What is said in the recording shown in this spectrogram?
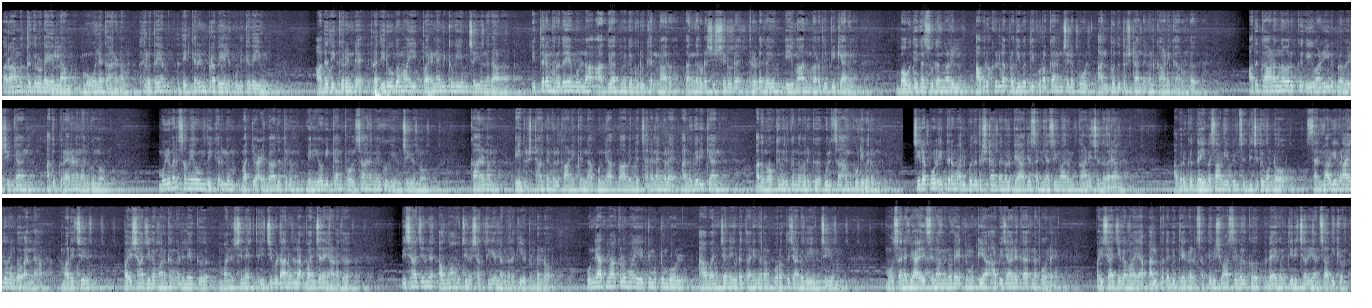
കറാമത്തുകളുടെയെല്ലാം മൂലകാരണം ഹൃദയം ദിക്കറിൻ പ്രഭയിൽ കുളിക്കുകയും അത് ദിക്കറിന്റെ പ്രതിരൂപമായി പരിണമിക്കുകയും ചെയ്യുന്നതാണ്. ഇത്തരം ഹൃദയമുള്ള ആധ്യാത്മിക ഗുരുക്കന്മാർ തങ്ങളുടെ ശിഷ്യരുടെ ദൃഢതയും ഈമാനും വർദ്ധിപ്പിക്കാനും ഭൗതിക സുഖങ്ങളിൽ അവർക്കുള്ള പ്രതിപത്തി കുറക്കാനും ചിലപ്പോൾ അത്ഭുത ദൃഷ്ടാന്തങ്ങൾ കാണിക്കാറുണ്ട്. അത് കാണുന്നവർക്ക് ഈ വഴിയിൽ പ്രവേശിക്കാൻ അത് പ്രേരണ നൽകുന്നു. മുഴുവൻ സമയവും ദിക്കറിലും മറ്റു അഭിബാധത്തിലും വിനിയോഗിക്കാൻ പ്രോത്സാഹനമേകുകയും ചെയ്യുന്നു. കാരണം ഈ ദൃഷ്ടാന്തങ്ങൾ കാണിക്കുന്ന പുണ്യാത്മാവിന്റെ ചലനങ്ങളെ അനുകരിക്കാൻ അത് നോക്കി നിൽക്കുന്നവർക്ക് ഉത്സാഹം കൂടി വരും. ചിലപ്പോൾ ഇത്തരം അത്ഭുത ദൃഷ്ടാന്തങ്ങൾ വ്യാജ സന്യാസിമാരും കാണിച്ചെന്ന് വരാം. അവർക്ക് ദൈവസാമീപ്യം സിദ്ധിച്ചതുകൊണ്ടോ സന്മാർഗികളായതുകൊണ്ടോ അല്ല. മറിച്ച് പൈശാചിക മാർഗങ്ങളിലേക്ക് മനുഷ്യനെ തിരിച്ചുവിടാനുള്ള വഞ്ചനയാണത്. പിശാചിന് അള്ളാഹു ചില ശക്തിയെല്ലാം നൽകിയിട്ടുണ്ടല്ലോ. പുണ്യാത്മാക്കളുമായി ഏറ്റുമുട്ടുമ്പോൾ ആ വഞ്ചനയുടെ തനിനിറം പുറത്തു ചാടുകയും ചെയ്യും. മൂസ നബി അലൈഹിസ്സലാമിനോട് ഏറ്റുമുട്ടിയ ആ വിചാരക്കാരനെ പോലെ പൈശാചികമായ അത്ഭുത വിദ്യകൾ സത്യവിശ്വാസികൾക്ക് വേഗം തിരിച്ചറിയാൻ സാധിക്കും.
